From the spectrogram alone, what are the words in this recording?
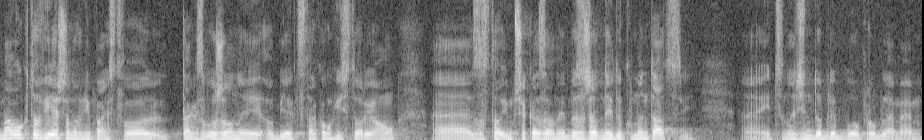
Mało kto wie, Szanowni Państwo, tak złożony obiekt z taką historią został im przekazany bez żadnej dokumentacji E, i co na dzień dobry było problemem.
